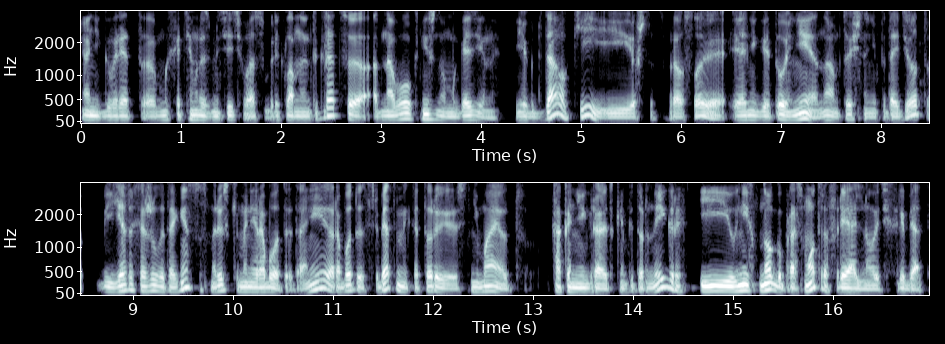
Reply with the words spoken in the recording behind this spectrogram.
они говорят, мы хотим разместить у вас рекламную интеграцию одного книжного магазина. Я говорю, да, окей, и что-то про условия. И они говорят, ой, не, нам точно не подойдет. И я захожу в это агентство, смотрю, с кем они работают. Они работают с ребятами, которые снимают как они играют в компьютерные игры, и у них много просмотров реально у этих ребят.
